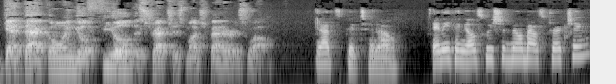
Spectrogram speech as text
get that going, you'll feel the stretches much better as well. That's good to know. Anything else we should know about stretching?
